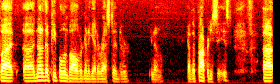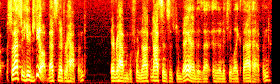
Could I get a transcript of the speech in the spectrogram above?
but uh, none of the people involved are going to get arrested or, you know, have their property seized. Uh, so that's a huge deal. That's never happened. Never happened before. Not not since it's been banned. Has that has anything like that happened?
